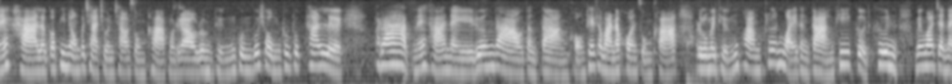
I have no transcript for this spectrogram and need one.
นะคะแล้วก็พี่น้องประชาชนชาวสงขลาของเรารวมถึงคุณผู้ชมทุก ๆ ท่านเลย พลาดนะคะในเรื่องราวต่างๆ ของเทศบาลนครสงขลาครับรวมไปถึงความเคลื่อนไหวต่างๆ ที่เกิดขึ้นไม่ว่าจะใน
